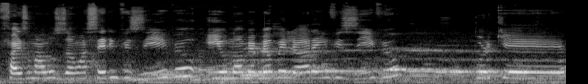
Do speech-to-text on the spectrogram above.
faz uma alusão a ser invisível e o nome é Meu Melhor é Invisível, porque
